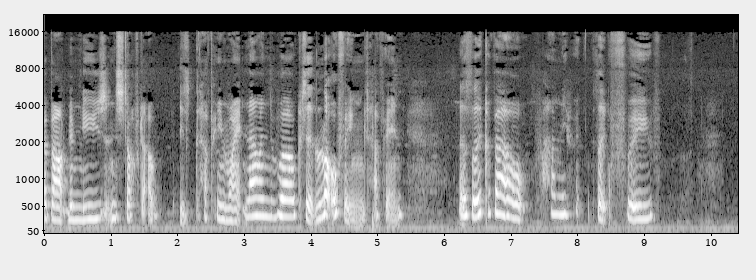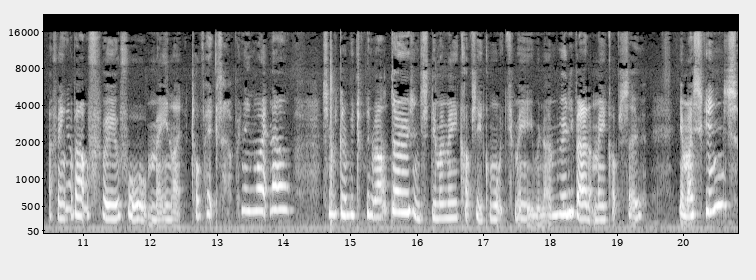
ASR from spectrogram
about the news and stuff that is happening right now in the world because there's a lot of things happening. There's like about, how many things, like three, I think about three or four main like topics happening right now. So I'm going to be talking about those and just do my makeup so you can watch me even though I'm really bad at makeup. So yeah my skin's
